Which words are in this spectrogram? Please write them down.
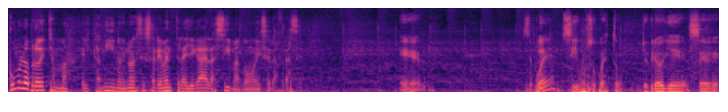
¿Cómo lo aprovechan más? El camino y no necesariamente la llegada a la cima, como dice la frase. ¿Se puede? Sí, por supuesto. Yo creo que se,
